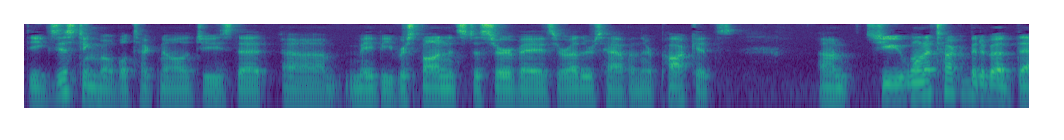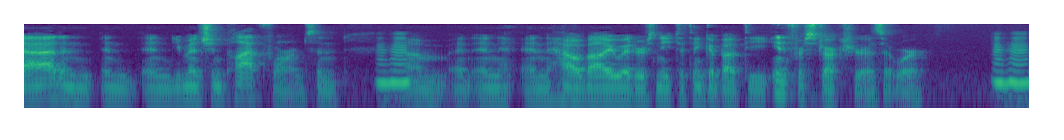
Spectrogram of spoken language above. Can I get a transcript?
the existing mobile technologies that um, maybe respondents to surveys or others have in their pockets. Um, so you want to talk a bit about that, and, and, and you mentioned platforms and, mm-hmm. Um, and, and and how evaluators need to think about the infrastructure, as it were. Mm-hmm.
